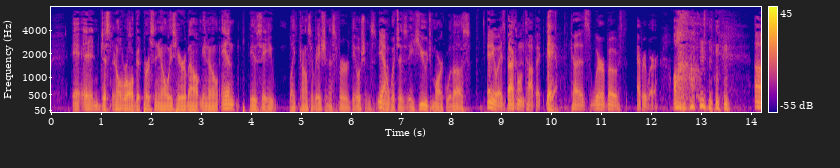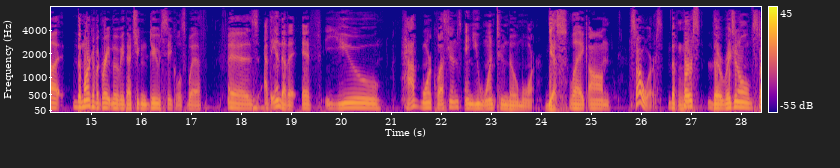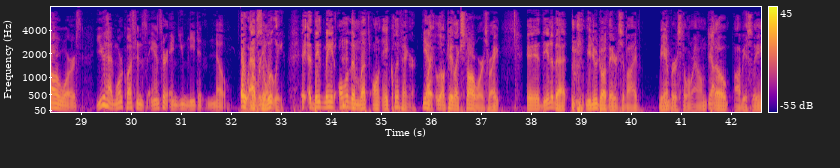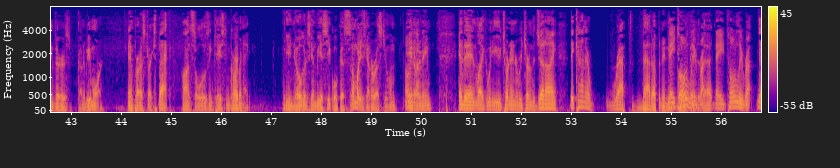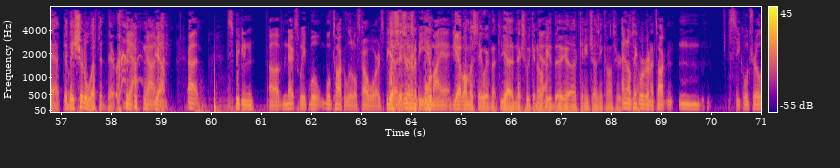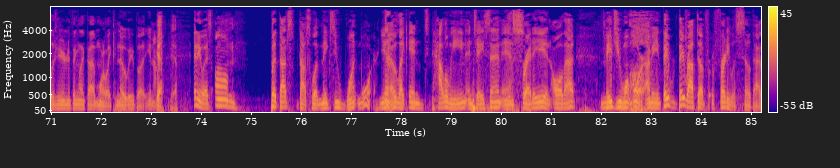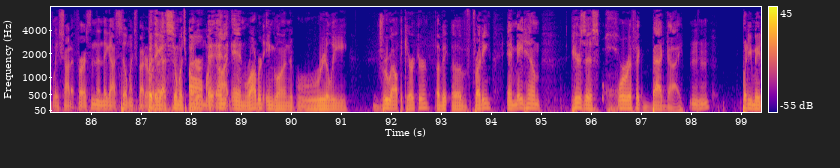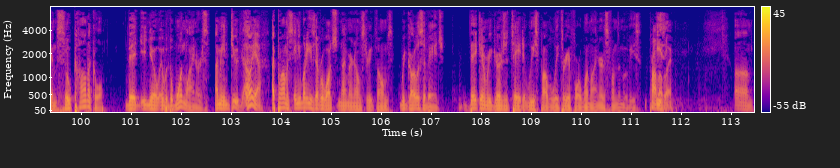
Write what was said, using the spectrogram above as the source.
and, just an overall good person you always hear about, you know, and he's a like conservationist for the oceans, you Yeah. know, which is a huge mark with us. Anyways, back on topic. Yeah, yeah. Because we're both everywhere. Um, uh, the mark of a great movie that you can do sequels with is at the end of it, if you have more questions and you want to know more. Yes. Like, um, Star Wars. The Mm-hmm. first, the original Star Wars, you had more questions to answer and you needed to know. Oh, absolutely. Eh, eh, They've made all of them left on a cliffhanger. Yeah. Like, okay, like Star Wars, right? Eh, at the end of that, you knew Darth Vader survived. The mm-hmm. Emperor's still around. Yep. So, obviously, there's going to be more. Empire Strikes Back. Han Solo's encased in carbonite. You know there's going to be a sequel because somebody's got to rescue him. Oh, you know yeah. what I mean? And then, like, when you turn into Return of the Jedi, they kind of wrapped that up in a neat They bow at the totally, ra- that. they totally, ra- yeah, they should have left it there. Yeah, yeah, Yeah. yeah. Uh, speaking of next week, we'll we'll talk a little Star Wars because Yes, yes, you're yes. going to be We're- MIA. Yep, I'm gonna stay away from that. Yeah, next week weekend I'll be at the uh, Kenny Chesney concert. I don't think we're going to talk mm, sequel trilogy or anything like that. More like Kenobi, but you know. Yeah, yeah. Anyways, um, but that's that's what makes you want more. You Yeah. know, like in Halloween and Jason and Yes. Freddy and all that made you want more. I mean, they they wrapped up. Freddy was so badly shot at first, and then they got so much better. But they it. got so much better. Oh, my and, God. And, and Robert Englund really drew out the character of of Freddy and made him. Here's this horrific bad guy, hmm but he made him so comical that you know, and with the one-liners. I mean, dude. Oh, I, yeah. I promise anybody who's ever watched Nightmare on Elm Street films, regardless of age, they can regurgitate at least probably three or four one-liners from the movies. Probably. Easy. Um,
